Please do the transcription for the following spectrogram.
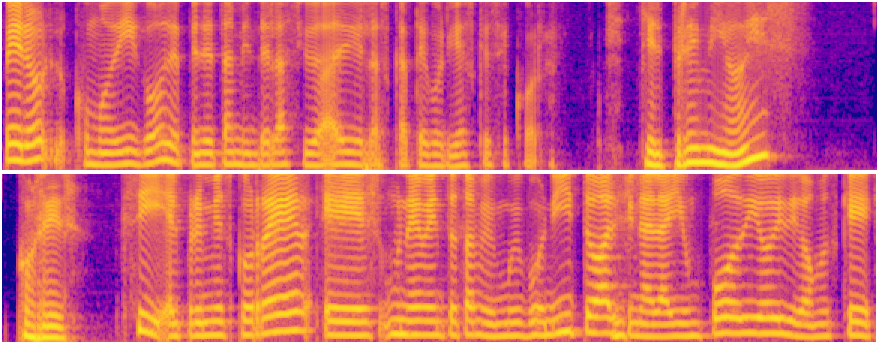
Pero, como digo, depende también de la ciudad y de las categorías que se corren. Y el premio es correr. Sí, el premio es correr, es un evento también muy bonito, al final hay un podio y digamos que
